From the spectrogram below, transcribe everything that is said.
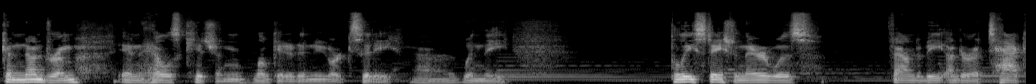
conundrum in Hell's Kitchen, located in New York City, uh, when the police station there was found to be under attack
